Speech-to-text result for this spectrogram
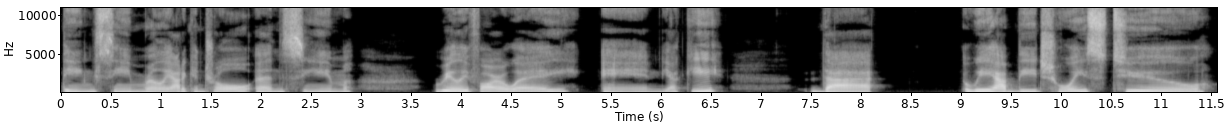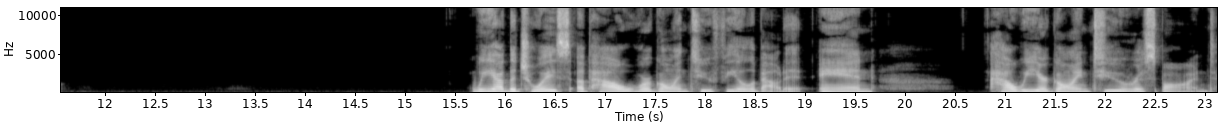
things seem really out of control and seem really far away and yucky, that we have the choice to we have the choice of how we're going to feel about it and how we are going to respond.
